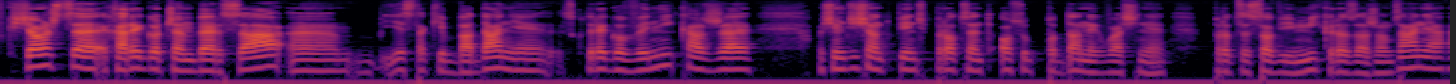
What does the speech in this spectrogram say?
W książce Harry'ego Chambersa jest takie badanie, z którego wynika, że 85% osób poddanych właśnie procesowi mikrozarządzania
